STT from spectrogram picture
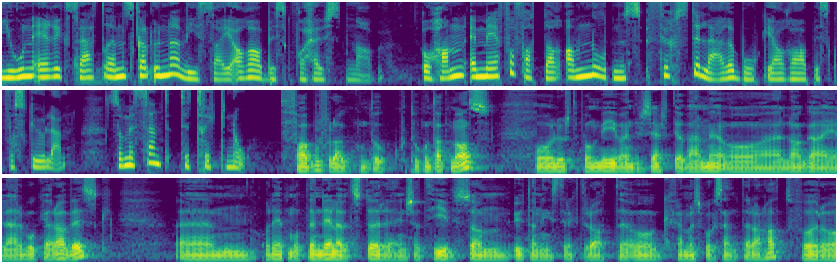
Jon Erik Sætren skal undervise i arabisk fra høsten av. Og han er medforfatter av Nordens første lærebok i arabisk for skolen, som er sendt til trykk nå. Fagbokforlaget tok kontakt med oss og lurte på om vi var interessert i å være med og eh, lage ei lærebok i arabisk. Um, og det er på en måte en del av et større initiativ som Utdanningsdirektoratet og Fremmedspråksenter har hatt for å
